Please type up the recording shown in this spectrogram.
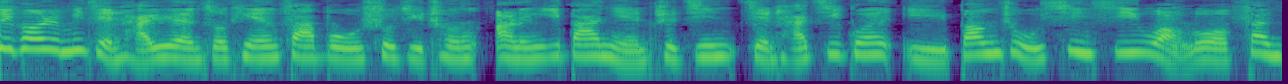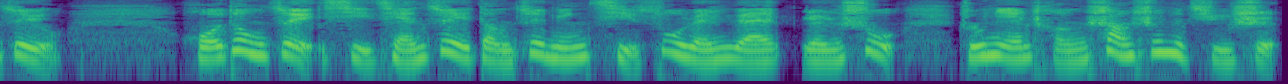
最高人民检察院昨天发布数据称，二零一八年至今，检察机关以帮助信息网络犯罪活动罪、洗钱罪等罪名起诉人员人数逐年呈上升的趋势。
